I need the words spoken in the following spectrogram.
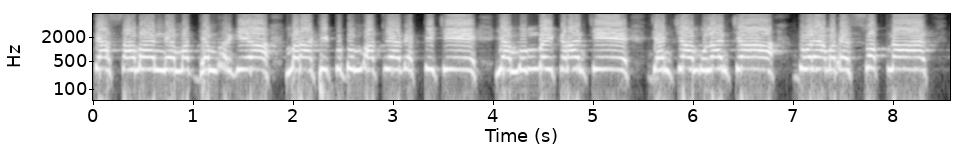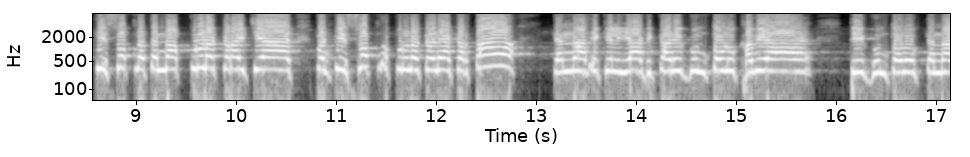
त्या सामान्य मध्यमवर्गीय मराठी कुटुंबातल्या व्यक्तीची या मुंबईकरांची ज्यांच्या मुलांच्या डोळ्यामध्ये स्वप्न आहेत ती स्वप्न त्यांना पूर्ण करायची आहेत. पण ती स्वप्न पूर्ण करण्याकरता त्यांना देखील या ठिकाणी गुंतवणूक हवी आहे. ती गुंतवणूक त्यांना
